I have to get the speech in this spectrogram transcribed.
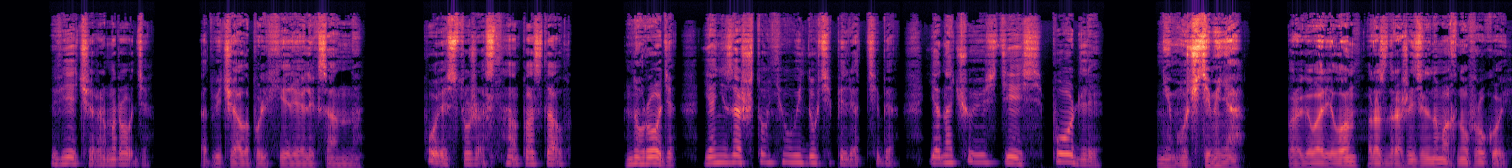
— Вечером, Родя, — отвечала Пульхерия Александровна. Поезд ужасно опоздал. Но, Родя, я ни за что не уйду теперь от тебя. Я ночую здесь, подле. — Не мучьте меня, — проговорил он, раздражительно махнув рукой.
